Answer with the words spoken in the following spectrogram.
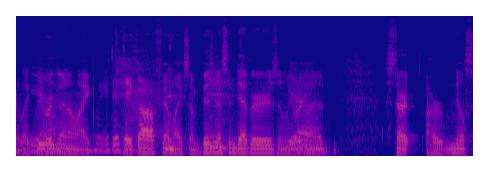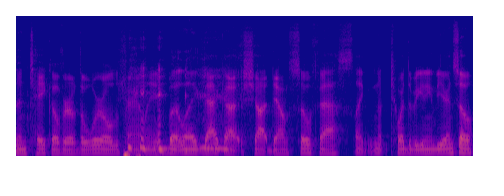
year, like we were going to like take off in like some business endeavors and we were going to start our Nilsson takeover of the world apparently but like that got shot down so fast like n- toward the beginning of the year and so.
